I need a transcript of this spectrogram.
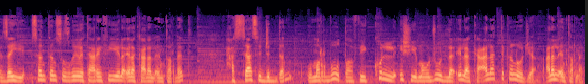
زي sentence صغيرة تعريفية لك على الإنترنت حساسة جدا ومربوطة في كل شيء موجود لك على التكنولوجيا على الإنترنت.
